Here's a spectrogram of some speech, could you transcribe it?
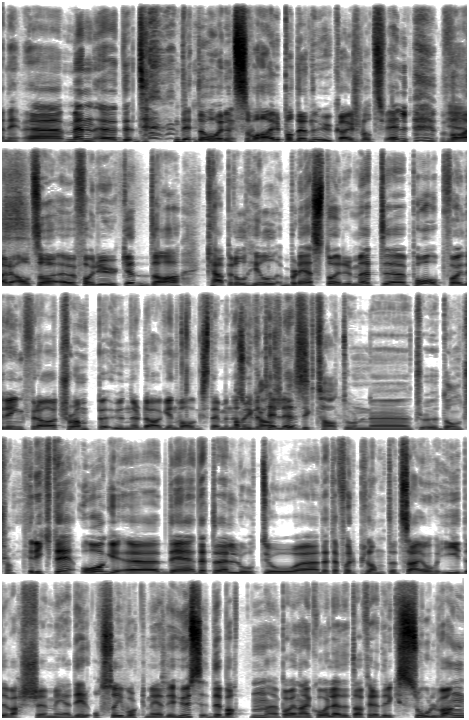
enig. Uh, men uh, dette årets svar på denne uka i Slottsfjell var Yes. altså forrige uke, da Capitol Hill ble stormet eh, på oppfordring fra Trump under dagen valgstemmene skulle telles. Amerikanske diktatoren eh, Donald Trump. Riktig. Og eh, det, dette jo eh, Dette forplantet seg jo i diverse medier, også i vårt mediehus. Debatten på NRK, ledet av Fredrik Solvang,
